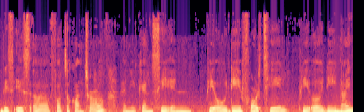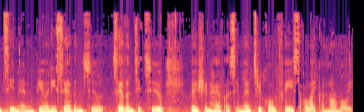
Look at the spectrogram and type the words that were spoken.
This is a photo control and you can see in POD 14 POD 19 and POD 72, patients have a symmetrical face like a normally.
